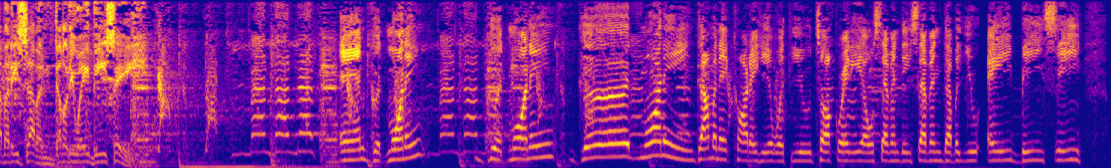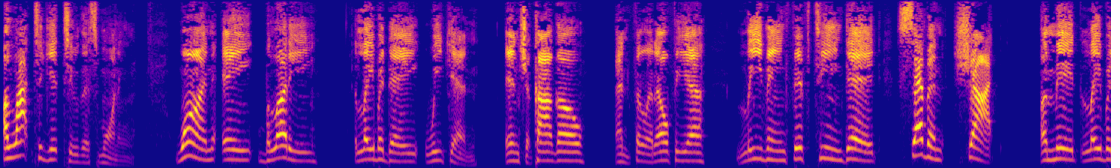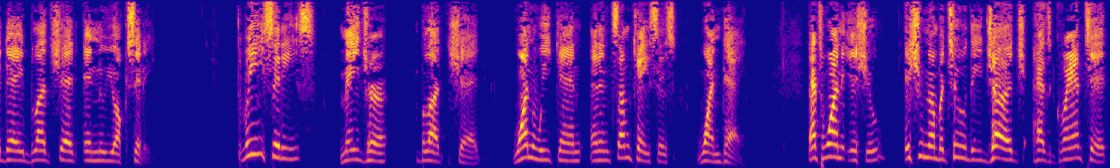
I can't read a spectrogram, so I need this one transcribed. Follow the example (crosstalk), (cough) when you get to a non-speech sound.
77 WABC. And good morning. Good morning. Good morning. Dominic Carter here with you. Talk Radio 77 WABC. A lot to get to this morning. One, a bloody Labor Day weekend in Chicago and Philadelphia, leaving 15 dead, seven shot amid Labor Day bloodshed in New York City. Three cities, major bloodshed, one weekend, and in some cases, one day. That's one issue. Issue number two the judge has granted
